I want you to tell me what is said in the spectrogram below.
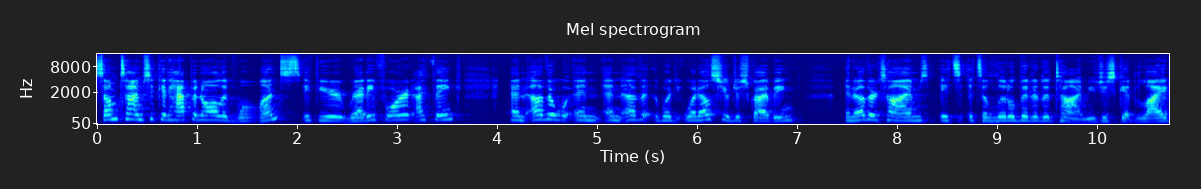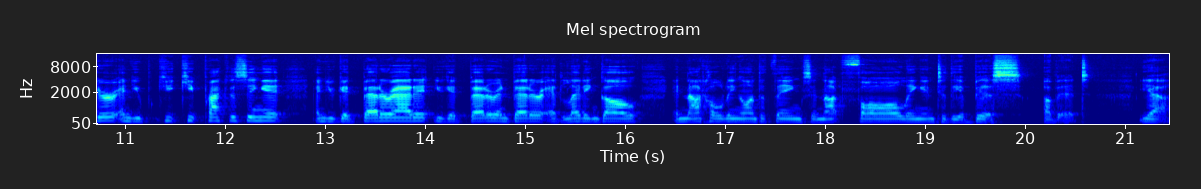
Sometimes it could happen all at once if you're ready for it, I think. And other and and other what what else you're describing, and other times it's it's a little bit at a time. You just get lighter and you keep practicing it and you get better at it. You get better and better at letting go and not holding on to things and not falling into the abyss of it. Yeah.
